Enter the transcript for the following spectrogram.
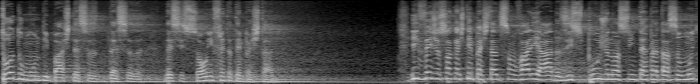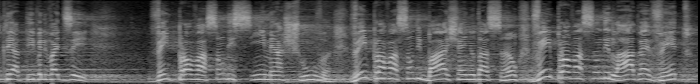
Todo mundo debaixo dessa, dessa, desse sol enfrenta tempestade. E veja só que as tempestades são variadas. Espúgio, na sua interpretação muito criativa, ele vai dizer: vem provação de cima, é a chuva, vem provação de baixo, é a inundação, vem provação de lado, é vento.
